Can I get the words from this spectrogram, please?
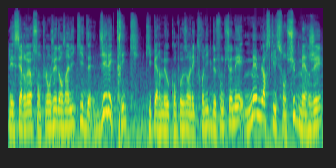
Les serveurs sont plongés dans un liquide diélectrique qui permet aux composants électroniques de fonctionner même lorsqu'ils sont submergés.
